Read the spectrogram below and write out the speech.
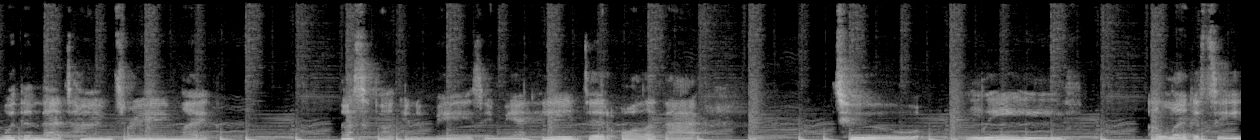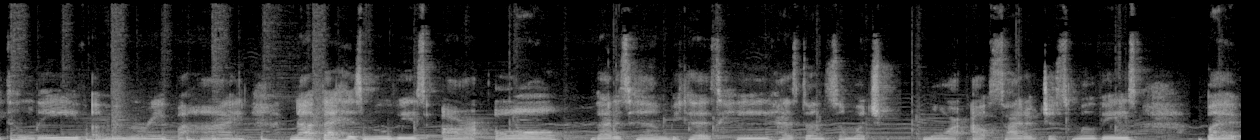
within that time frame. Like, that's fucking amazing, man. He did all of that to leave a legacy, to leave a memory behind. Not that his movies are all that is him because he has done so much more outside of just movies, but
